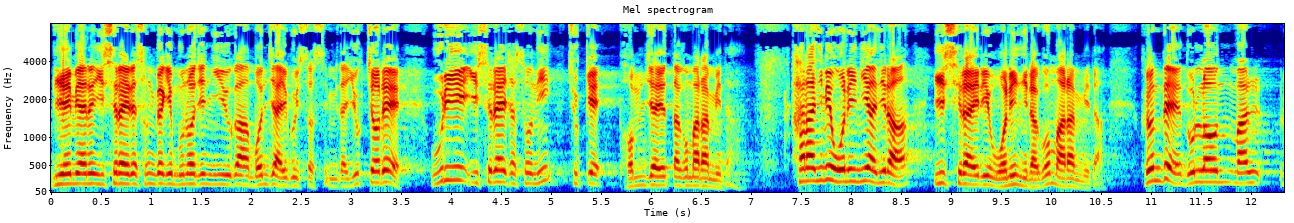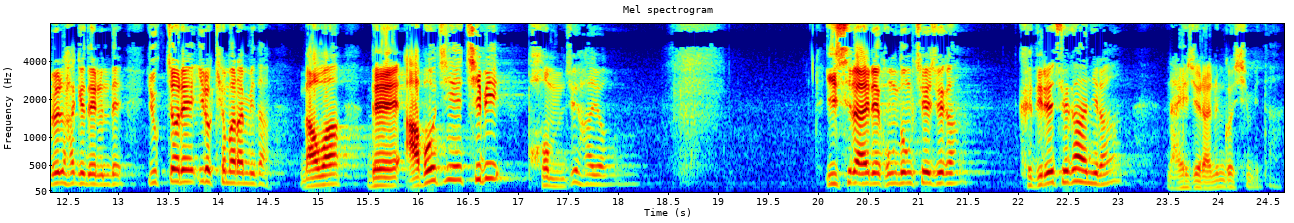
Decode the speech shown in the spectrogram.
니에미아는 이스라엘의 성벽이 무너진 이유가 뭔지 알고 있었습니다. 6절에 우리 이스라엘 자손이 주께 범죄하였다고 말합니다. 하나님의 원인이 아니라 이스라엘이 원인이라고 말합니다. 그런데 놀라운 말을 하게 되는데 6절에 이렇게 말합니다. 나와 내 아버지의 집이 범죄하여 이스라엘의 공동체의 죄가 그들의 죄가 아니라 나의 죄라는 것입니다.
